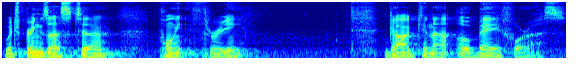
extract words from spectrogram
Which brings us to point three God cannot obey for us.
